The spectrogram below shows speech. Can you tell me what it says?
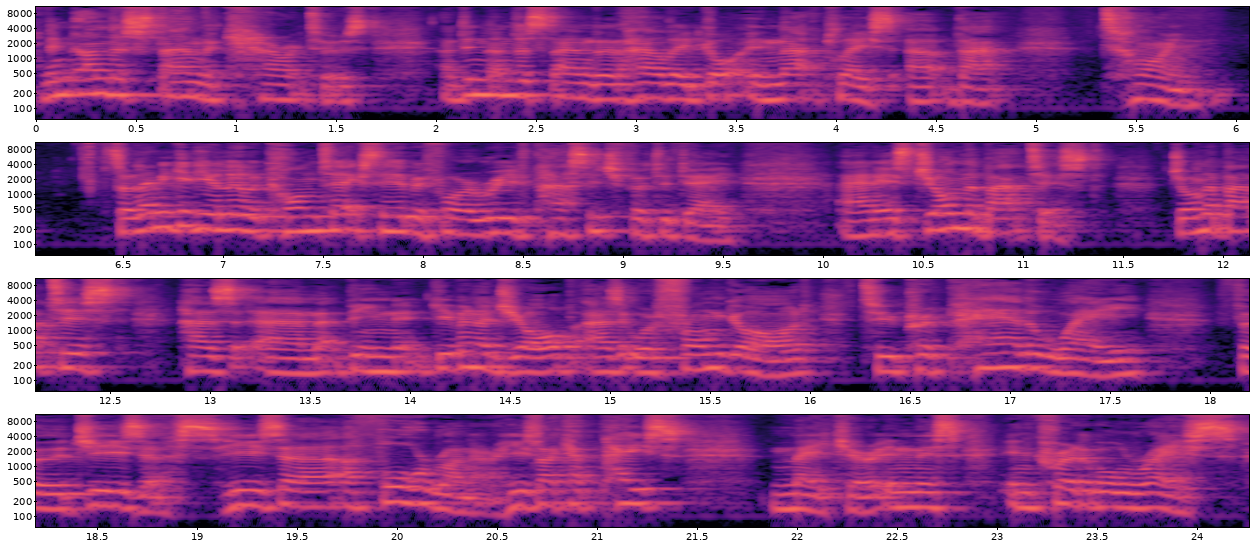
I didn't understand the characters. I didn't understand how they'd got in that place at that time. So let me give you a little context here before I read passage for today. And it's John the Baptist. John the Baptist has um, been given a job, as it were, from God to prepare the way for Jesus. He's a, a forerunner, he's like a pacemaker in this incredible race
